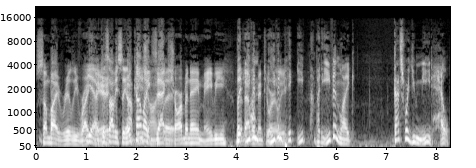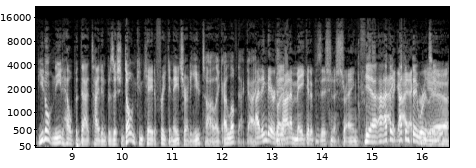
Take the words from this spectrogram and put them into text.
somebody really right Yeah, there. 'cause obviously it was not kind of like Zach but- Charbonnet, maybe. But, that would even, have too even early. pick, e- but even like that's where you need help. You don't need help with that tight end position. Dalton Kincaid, a freak of nature out of Utah. Like I love that guy. I think they were But- trying to make it a position of strength. Yeah, I think I think they were really- too.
